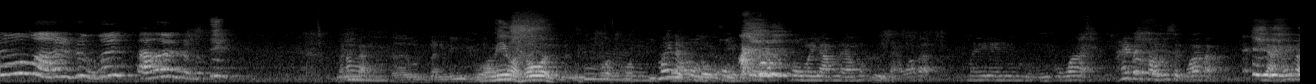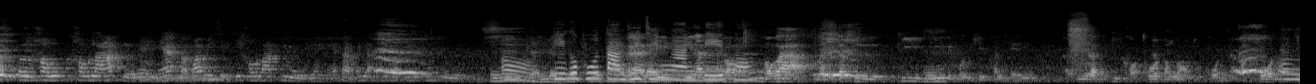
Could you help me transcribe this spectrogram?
เรื่องหมาหนูไม่ฟังหนูมันแบบเออมันไม่มีวอพี่ขอโทษ มันโทษโทษพี่ไม่แต่ผมผมโทรมาย้ำแล้วเมื่อคืนนะว่าแบบไม่เล่นเรื่องนี้เพราะว่าให้เป็นความรู้สึกว่าแบบอยากให้แบบเออเขาเขารักหรืออะไรอย่างเงี้ยแบบว่ามีสิ่งที่เขารักอยู่อะไรอย่างเงี้ยแต่ไม่อยากให้แบบเล่นเรื่องอื่นพี่ก็พูดตามที่ทีมงานบีบเนาะเพราะว่ามันก็คือ พี่พี่เป็นคนคิดคอนเทนต์พี่รักพี่ขอโทษน้องๆทุกคนนะขอโทษจ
